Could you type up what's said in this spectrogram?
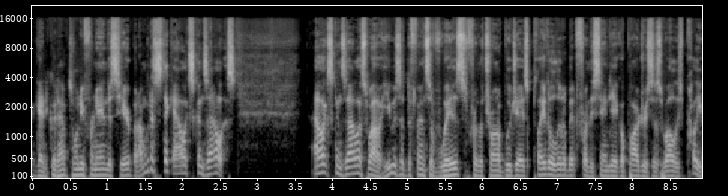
Again, could have Tony Fernandez here, but I'm going to stick Alex Gonzalez. Alex Gonzalez, wow, he was a defensive whiz for the Toronto Blue Jays, played a little bit for the San Diego Padres as well. He's probably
